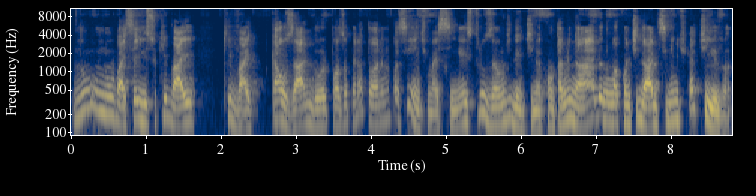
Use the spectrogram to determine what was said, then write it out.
não, não vai ser isso que vai, que vai causar dor pós-operatória no paciente, mas sim a extrusão de dentina contaminada numa quantidade significativa.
